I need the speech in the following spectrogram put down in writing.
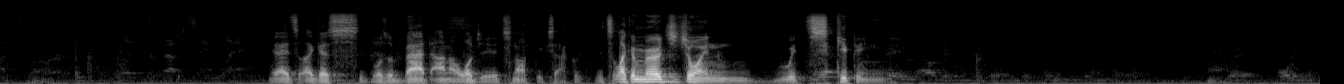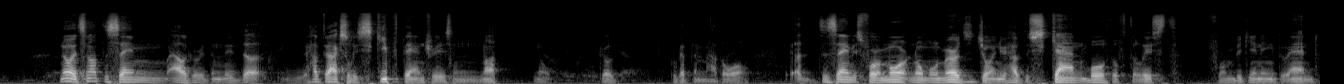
much slower. The lists are about the same length. Yeah, it's. I guess it was a bad analogy. It's not exactly. It's like a merge join with skipping. Same algorithm, still, you just change the join order. Yeah. Whereas before you just use the. No, it's not the same algorithm. It, uh, you have to actually skip the entries and not, you know, go look at them at all. Uh, the same is for a more normal merge join. You have to scan both of the list from beginning to end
